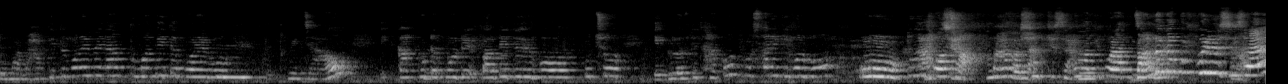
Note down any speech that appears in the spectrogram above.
তোমার ভাগে তো পড়াবে না তোমাকেই তো পড়াবো। তুমি যাও এই পরে পাল্টে দেবো বুঝছ? এগুলো যদি থাকো তোমার স্যারে কি বলব? ও তুমি আচ্ছা। ভালো না। ঠিক আছে, আমি- তোমাকে পড়াতে ভালো কাপড় পরেছি স্যার।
